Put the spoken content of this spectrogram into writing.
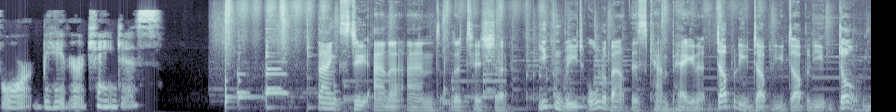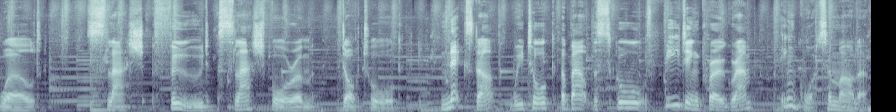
for behavior changes. Thanks to Ana and Leticia. You can read all about this campaign at www.world slash food slash forum.org. Next up, we talk about the school feeding program in Guatemala.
